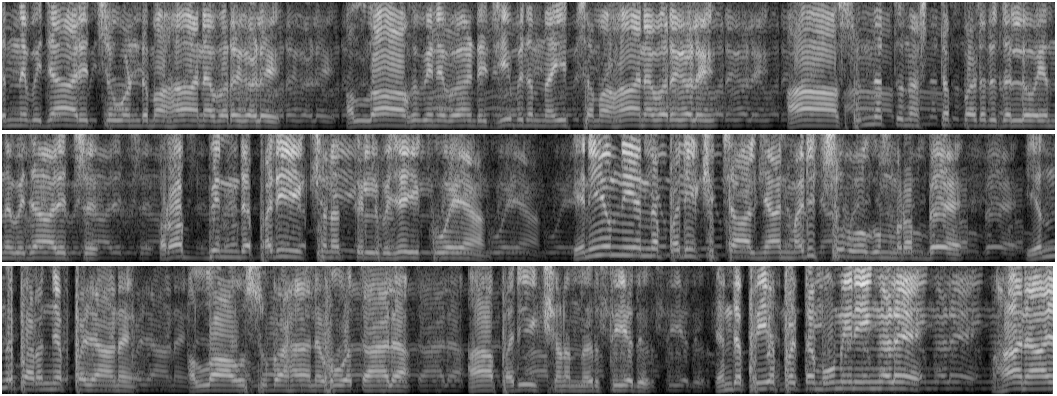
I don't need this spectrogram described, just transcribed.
എന്ന് വിചാരിച്ചുകൊണ്ട് മഹാനവറുകൾ അള്ളാഹുവിന് വേണ്ടി ജീവിതം നയിച്ച മഹാനവറുകൾ ആ സുന്നത്ത് നഷ്ടപ്പെടരുതല്ലോ എന്ന് വിചാരിച്ച് റബ്ബിന്റെ പരീക്ഷണത്തിൽ വിജയിക്കുകയാണ്. ഇനിയും നീ എന്നെ പരീക്ഷിച്ചാൽ ഞാൻ മരിച്ചു പോകും റബ്ബേ എന്ന് പറഞ്ഞപ്പോഴാണ് അള്ളാഹു സുബാനുഭൂത്താല ആ പരീക്ഷണം നിർത്തിയത്. എന്റെ പ്രിയപ്പെട്ട മൂമിനീങ്ങളെ മഹാനായ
